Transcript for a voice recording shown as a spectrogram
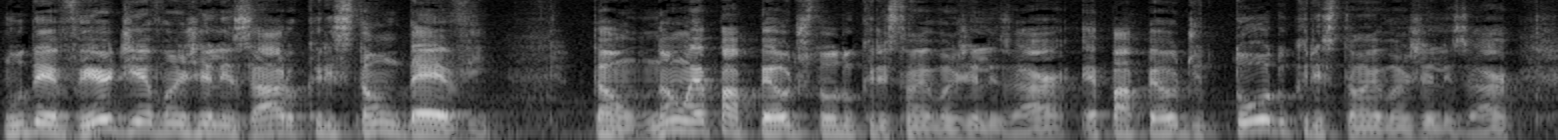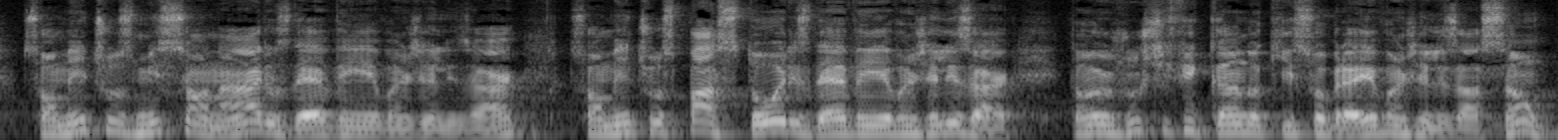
No dever de evangelizar, o cristão deve então, não é papel de todo cristão evangelizar, é papel de todo cristão evangelizar. Somente os missionários devem evangelizar, somente os pastores devem evangelizar. Então, eu justificando aqui sobre a evangelização,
